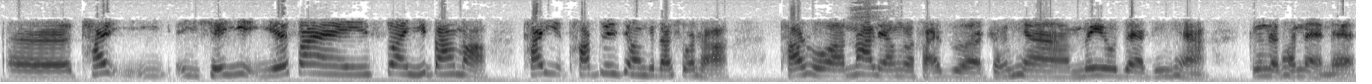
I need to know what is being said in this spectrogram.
呃，他一些也也算算一般嘛。他一他对象跟他说啥？他说那两个孩子整天没有在跟前跟着他奶奶，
